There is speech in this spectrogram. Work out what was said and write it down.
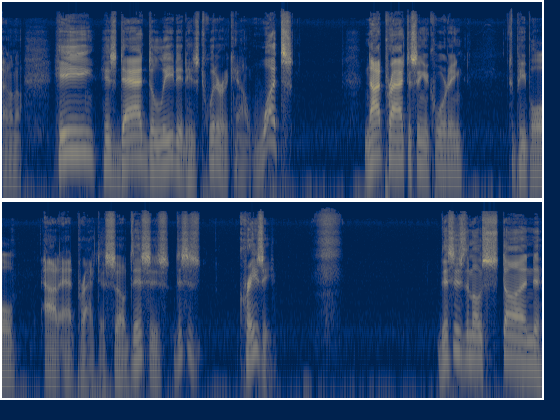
I don't know. He his dad deleted his Twitter account. What? Not practicing according to people out at practice. So this is this is crazy. This is the most stunned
